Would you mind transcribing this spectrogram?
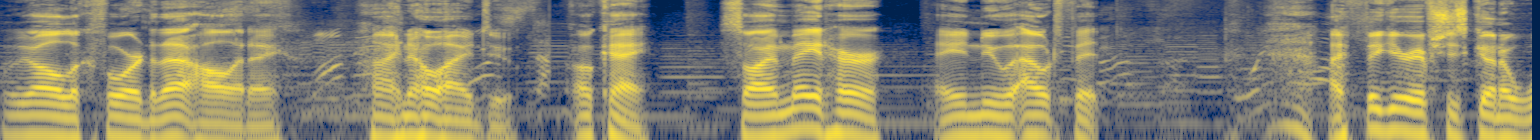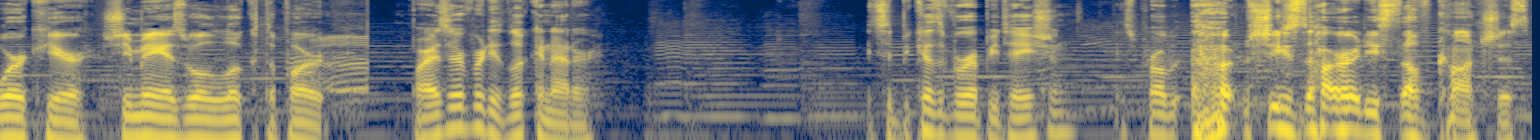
We all look forward to that holiday. I know I do. Okay, so I made her a new outfit I figure if she's gonna work here, she may as well look the part. Why is everybody looking at her? Is it because of her reputation? It's probably- She's already self-conscious.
